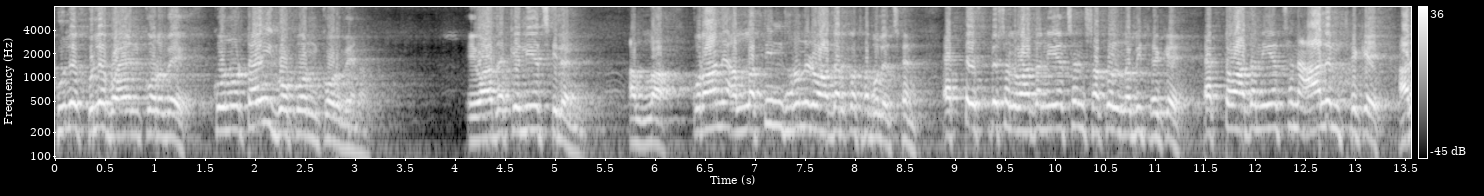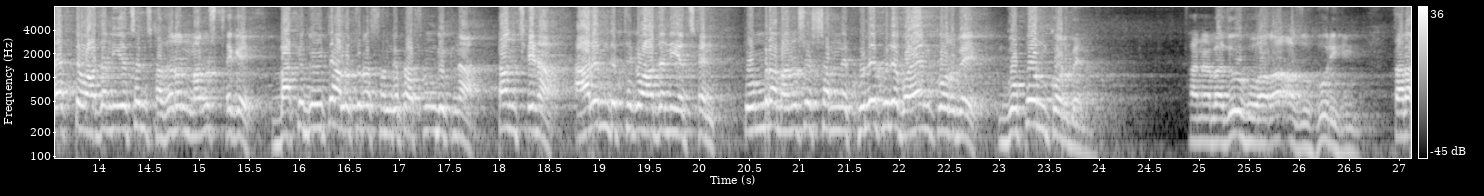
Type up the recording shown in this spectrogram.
খুলে খুলে বয়ান করবে, কোনোটাই গোপন করবে না। এই ওয়াদাকে নিয়েছিলেন? আল্লাহ। কোরআনে আল্লাহ তিন ধরনের ওয়াদার কথা বলেছেন। একটা স্পেশাল ওয়াদা নিয়েছেন সকল নবী থেকে, একটা ওয়াদা নিয়েছেন আলেম থেকে, আর একটা ওয়াদা নিয়েছেন সাধারণ মানুষ থেকে। বাকি দুইটা আলোচনার সঙ্গে প্রাসঙ্গিক না, টানছে না। আলেমদের থেকে ওয়াদা নিয়েছেন, তোমরা মানুষের সামনে খুলে খুলে বয়ান করবে, গোপন করবে না। ফানাবাদুহু ওয়ারা আযহুরিহিম তারা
